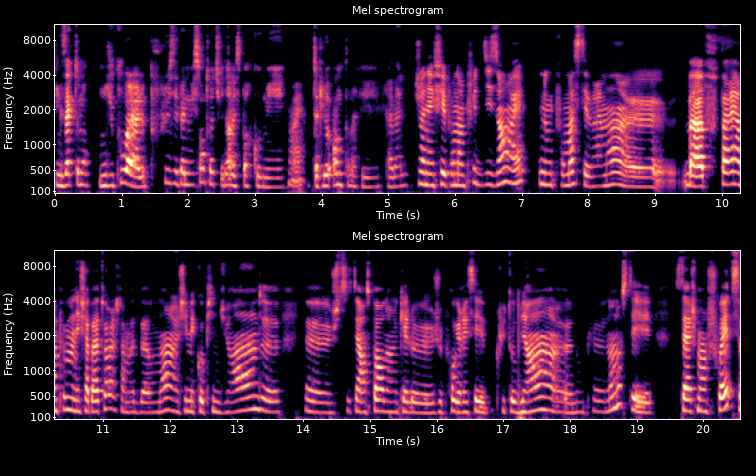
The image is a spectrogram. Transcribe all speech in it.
Exactement. Donc, du coup, voilà, le plus épanouissant, toi, tu veux dire les sports co, mais ouais. peut-être le hand, t'en as fait pas mal. J'en ai fait pendant plus de 10 ans, ouais. Donc pour moi, c'était vraiment, euh, bah, pareil, un peu mon échappatoire. J'étais en mode, bah, au moins, j'ai mes copines du hand. Euh, euh c'était un sport dans lequel euh, je progressais plutôt bien. Euh, donc, non, non, c'était c'est vachement chouette.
